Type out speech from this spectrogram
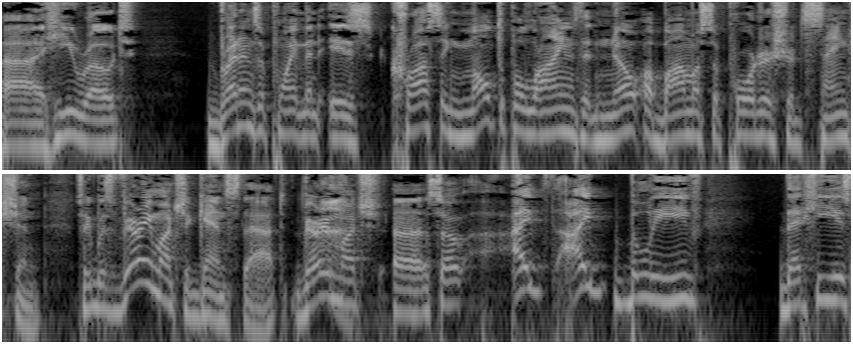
uh, he wrote, Brennan's appointment is crossing multiple lines that no Obama supporter should sanction. So he was very much against that. Very much. Uh, so I I believe that he is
